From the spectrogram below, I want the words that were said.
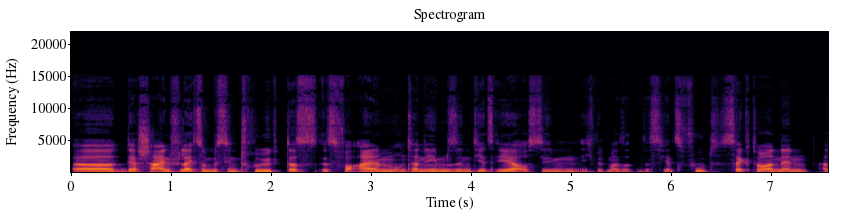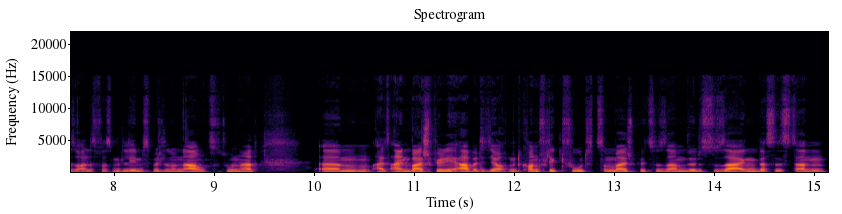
äh, der Schein vielleicht so ein bisschen trügt, dass es vor allem Unternehmen sind, jetzt eher aus dem, ich würde mal das jetzt Food-Sektor nennen, also alles, was mit Lebensmitteln und Nahrung zu tun hat. Ähm, als ein Beispiel, ihr arbeitet ja auch mit Conflict Food zum Beispiel zusammen, würdest du sagen, das ist dann,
